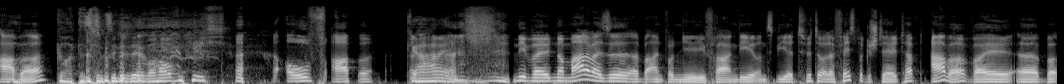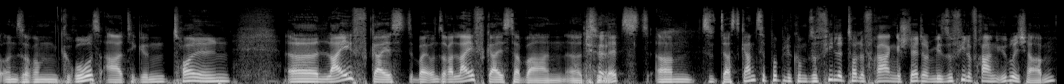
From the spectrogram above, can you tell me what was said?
Aber Gott, das funktioniert ja überhaupt nicht. auf, aber. Geheim. Nee, weil normalerweise äh, beantworten wir die Fragen, die ihr uns via Twitter oder Facebook gestellt habt, aber weil äh, bei unserem großartigen, tollen äh, Live-Geist, bei unserer Live-Geisterbahn äh, zuletzt, ähm, das ganze Publikum so viele tolle Fragen gestellt hat und wir so viele Fragen übrig haben,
